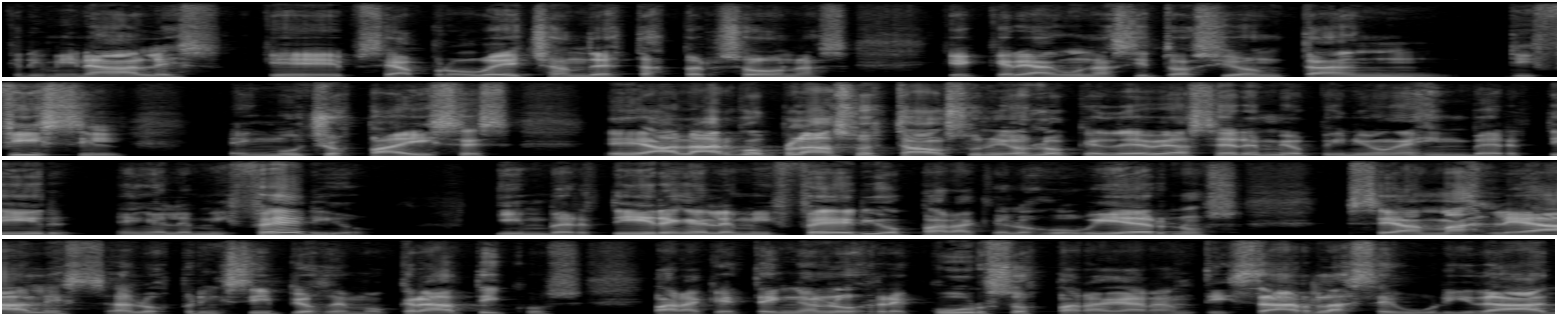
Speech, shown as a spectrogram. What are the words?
criminales que se aprovechan de estas personas, que crean una situación tan difícil en muchos países. Eh, a largo plazo, Estados Unidos lo que debe hacer, en mi opinión, es invertir en el hemisferio, invertir en el hemisferio para que los gobiernos sean más leales a los principios democráticos, para que tengan los recursos para garantizar la seguridad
